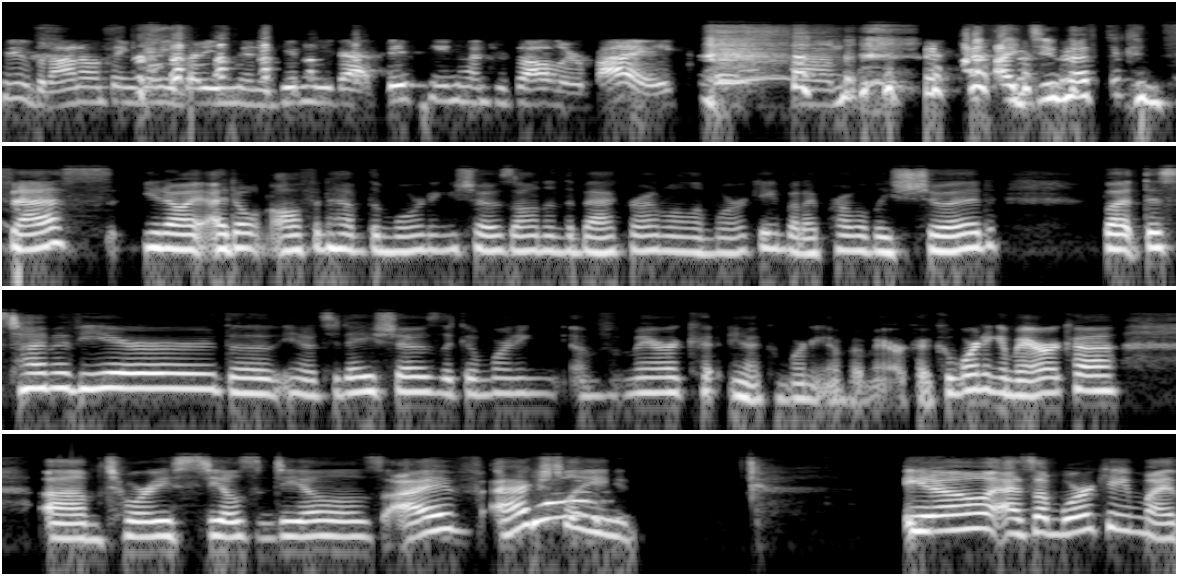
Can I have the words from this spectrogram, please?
too. But I don't think anybody's going to give me that fifteen hundred dollar bike. Um, I, do have to confess, you know, I, I don't often have the morning shows on in the background while I'm working, but I probably should. But this time of year, the you know Today shows, the Good Morning of America, you know, Good Morning of America, Good Morning America, um, Tory Steals and Deals. I've actually, you know, as I'm working, my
